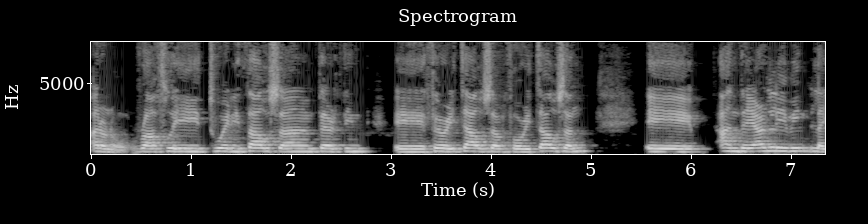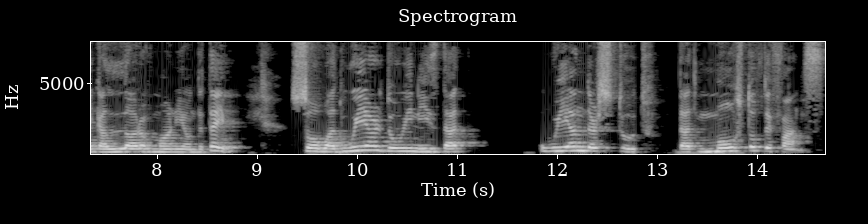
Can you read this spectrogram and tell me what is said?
I don't know, roughly 20,000, 13, uh, 30,000, 40,000. Uh, and they are leaving like a lot of money on the table. So what we are doing is that we understood that most of the fans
